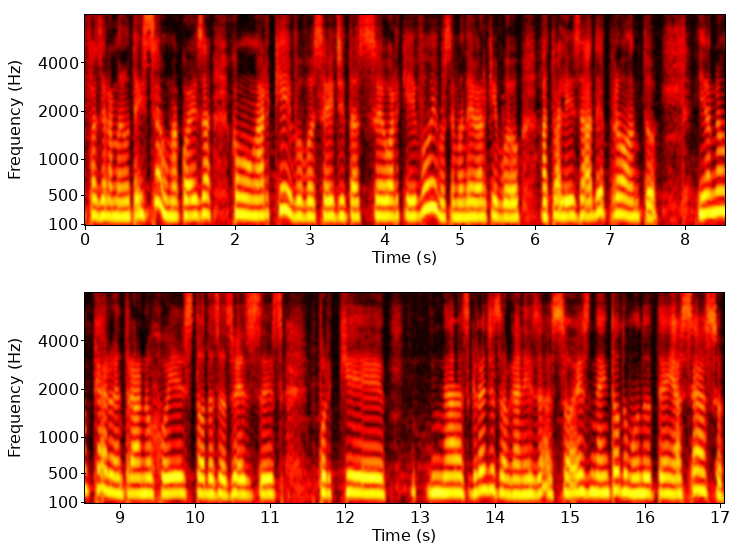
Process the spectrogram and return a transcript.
fazer a manutenção, uma coisa como um arquivo, você edita seu arquivo e você mantém o arquivo atualizado e pronto. E eu não quero entrar no ruíz todas as vezes porque nas grandes organizações nem todo mundo tem acesso.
